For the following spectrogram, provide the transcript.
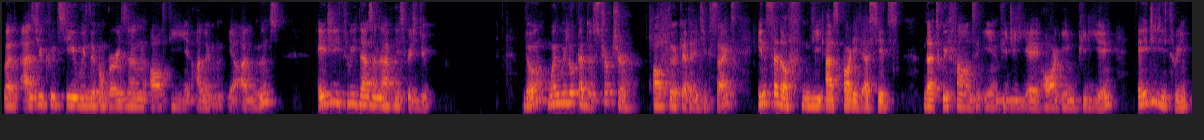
But as you could see with the comparison of the elements, AG3 doesn't have this residue. Though, when we look at the structure of the catalytic site instead of the aspartic acids that we found in PGDA or in PDA, AGD3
